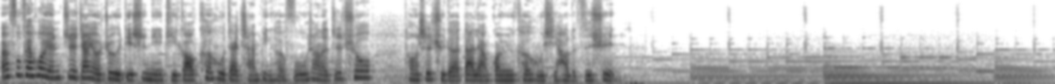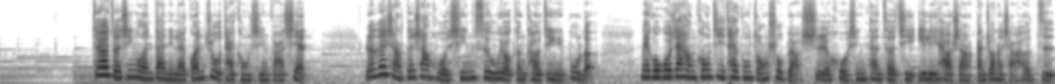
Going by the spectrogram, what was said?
而付费会员制将有助于迪士尼提高客户在产品和服务上的支出，同时取得大量关于客户喜好的资讯。最后则新闻带您来关注太空新发现。人类想登上火星，似乎又更靠近一步了。美国国家航空暨太空总署表示，火星探测器毅力号上安装的小盒子，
